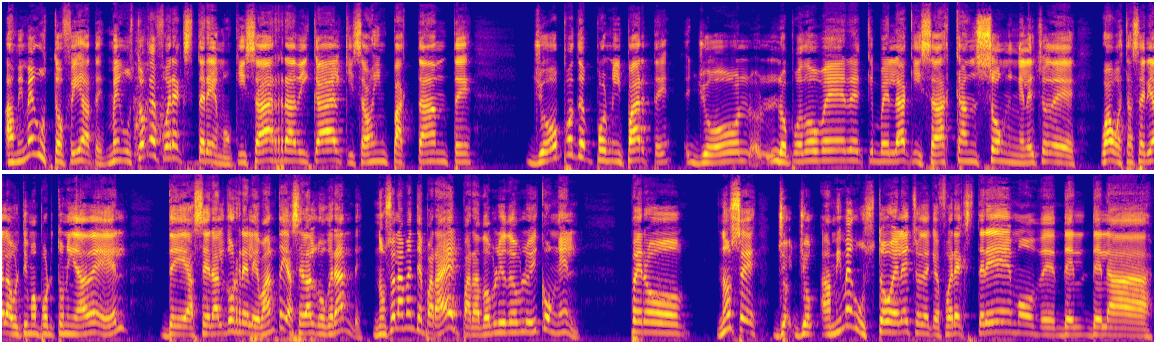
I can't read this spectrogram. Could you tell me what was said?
a mí me gustó, fíjate. Me gustó que fuera extremo, quizás radical, quizás impactante. Yo, por, de- por mi parte, yo lo, puedo ver, ¿verdad? Quizás cansón en el hecho de, wow, esta sería la última oportunidad de él de hacer algo relevante y hacer algo grande. No solamente para él, para WWE con él. Pero, no sé, yo, yo, a mí me gustó el hecho de que fuera extremo, de- de la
